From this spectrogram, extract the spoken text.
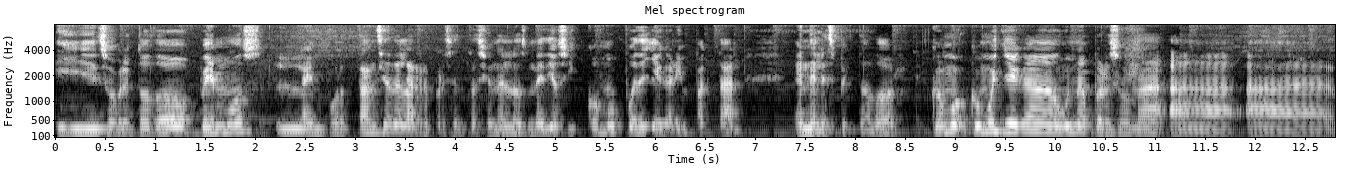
y sobre todo vemos la importancia de la representación en los medios y cómo puede llegar a impactar en el espectador. ¿Cómo, cómo llega una persona a, a,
